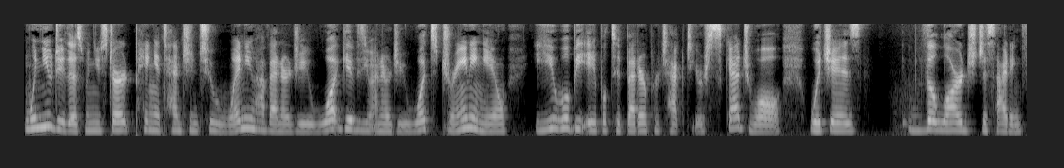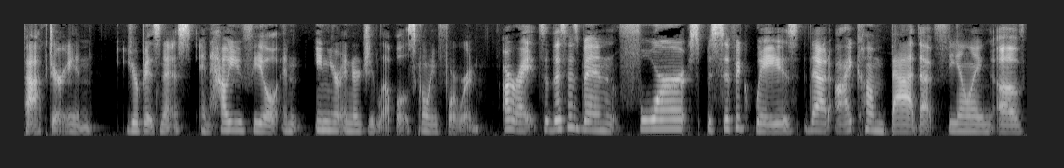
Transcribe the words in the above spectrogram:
when you do this, when you start paying attention to when you have energy, what gives you energy, what's draining you, you will be able to better protect your schedule, which is the large deciding factor in your business and how you feel and in your energy levels going forward. All right, so this has been four specific ways that I combat that feeling of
